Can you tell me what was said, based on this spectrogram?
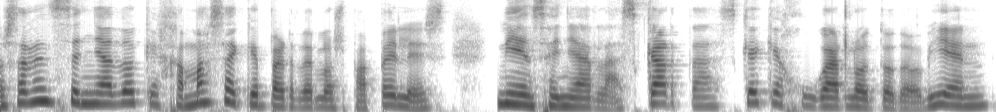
Nos han enseñado que jamás hay que perder los papeles, ni enseñar las cartas, que hay que jugarlo todo bien.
